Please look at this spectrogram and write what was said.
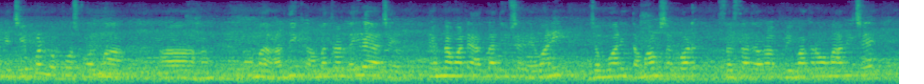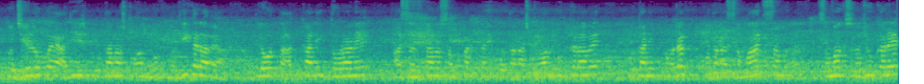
અને જે પણ લોકો સ્ટોલમાં આમાં હાર્દિક આમંત્રણ લઈ રહ્યા છે, તેમના માટે આગલા દિવસે રહેવાની, જમવાની તમામ સગવડ સંસ્થા દ્વારા ફ્રીમાં કરવામાં આવી છે. તો જે લોકોએ આજે પોતાના સ્ટોલ બુક નથી કરાવ્યા, તેઓ તાત્કાલિક ધોરણે આ સંસ્થાનો સંપર્ક કરી પોતાના સ્ટોલ બુક કરાવે, પોતાની પ્રોડક્ટ, પોતાના સમાજ સમક્ષ રજૂ કરે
